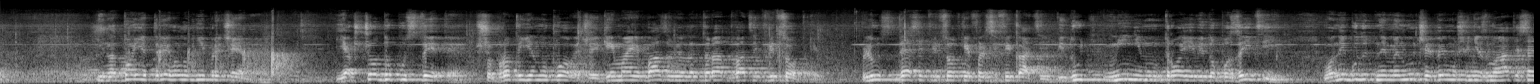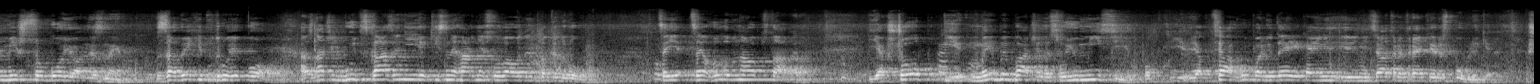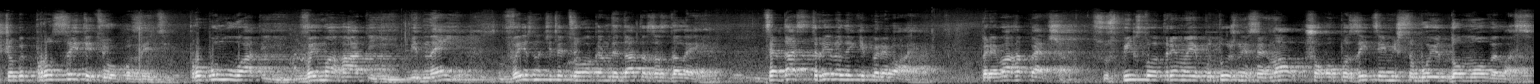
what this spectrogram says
І на то є три головні причини. Якщо допустити, що проти Януковича, який має базовий електорат 20%, плюс 10% фальсифікацій, підуть мінімум троє від опозиції, вони будуть неминуче вимушені змагатися між собою, а не з ним, за вихід в друге коло. А значить, будуть сказані якісь негарні слова один проти другого. Це, є, це головна обставина. Якщо і ми би бачили свою місію, як ця група людей, яка іні- ініціатори Третьої Республіки, щоб просити цю опозицію, пропонувати їй, вимагати їй від неї, визначити цього кандидата заздалегідь. Це дасть три великі переваги. Перевага перша: суспільство отримає потужний сигнал, що опозиція між собою домовилась.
